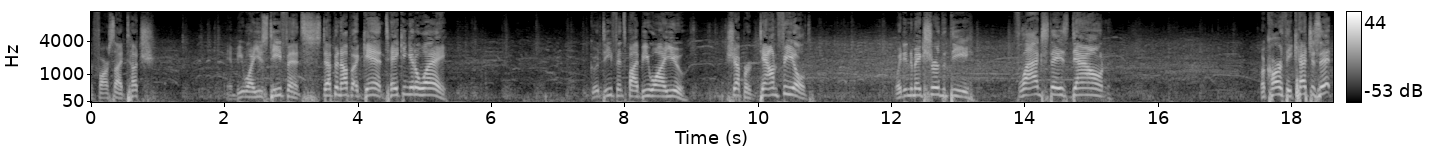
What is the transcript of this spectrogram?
The far side touch. And BYU's defense stepping up again, taking it away. Good defense by BYU. Shepard downfield. Waiting to make sure that the flag stays down. McCarthy catches it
